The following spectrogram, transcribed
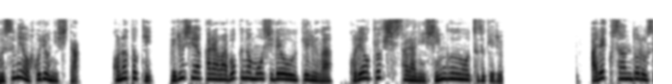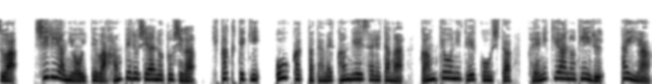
娘を捕虜にした。この時、ペルシアからは僕の申し出を受けるが、これを拒否しさらに進軍を続ける。アレクサンドロスは、シリアにおいては反ペルシアの都市が比較的多かったため歓迎されたが、眼鏡に抵抗したフェニキアのティール、タイヤ、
